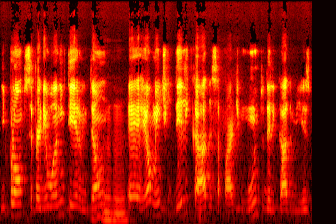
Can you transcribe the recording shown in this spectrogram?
e pronto, você perdeu o ano inteiro. Então, Uhum. é realmente delicado essa parte, muito delicado mesmo.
